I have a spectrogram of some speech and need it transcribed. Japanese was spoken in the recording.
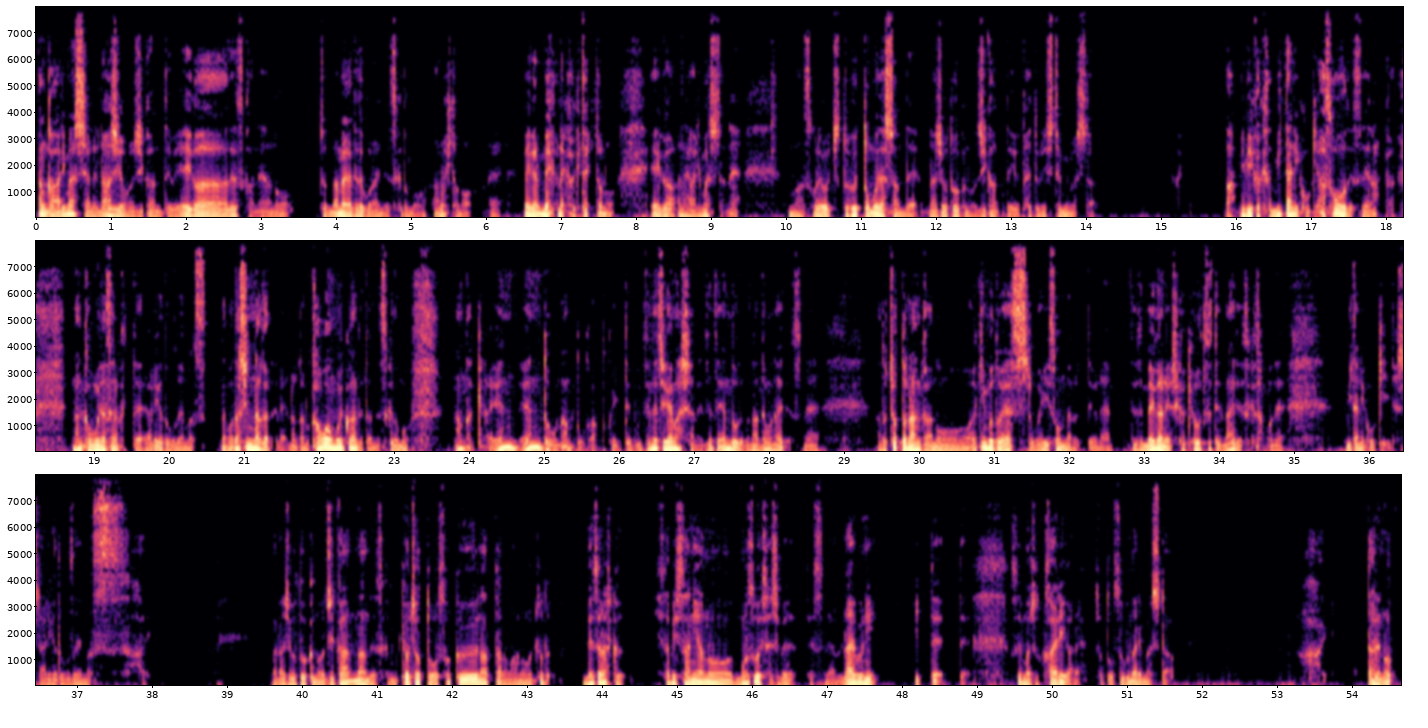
なんかありましたよね、ラジオの時間っていう映画ですかね、あの、ちょっと名前が出てこないんですけども、あの人の、ね、メガネ、メガネかけた人の映画ね、ありましたね。まあ、それをちょっとふっと思い出したんで、ラジオトークの時間っていうタイトルにしてみました。あ、耳かきさん、三谷幸喜。あ、そうですね。なんか、なんか思い出せなくて、ありがとうございます。なんか私の中でね、なんかあの顔は思い浮かんでたんですけども、なんだっけな、遠藤なんとかとか言って、全然違いましたね。全然遠藤でもなんでもないですね。あと、ちょっとなんかあの、秋元康とか言いそうになるっていうね、全然メガネしか共通点ないですけどもね、三谷幸喜でした。ありがとうございます。はい。まあ、ラジオトークの時間なんですけども、今日ちょっと遅くなったのは、あの、ちょっと珍しく、久々にあの、ものすごい久しぶりですね、ライブに行ってって、それまでちょっと帰りがね、ちょっと遅くなりました。はい。誰の？って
